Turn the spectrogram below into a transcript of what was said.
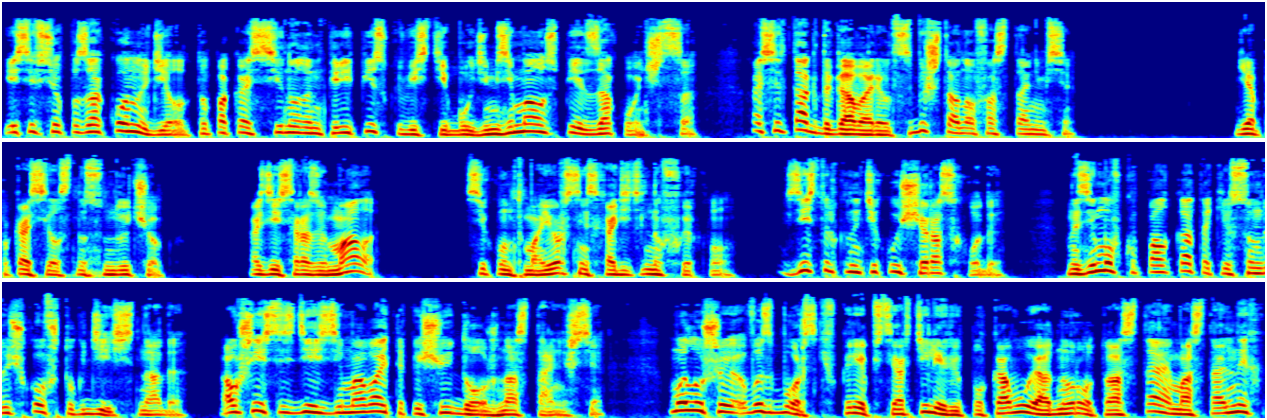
«Если все по закону делать, то пока с Синодом переписку вести будем, зима успеет закончиться. А если так договариваться, без штанов останемся». Я покосился на сундучок. «А здесь разве мало?» Секунд майор снисходительно фыркнул. «Здесь только на текущие расходы. На зимовку полка таких сундучков штук десять надо. А уж если здесь зимовать, так еще и должен останешься. Мы лучше в Изборске в крепости артиллерию полковую одну роту оставим, а остальных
